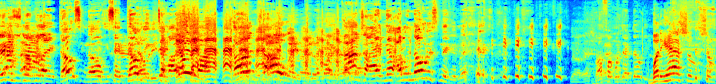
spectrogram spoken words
niggas is gonna be like, Dosey. No, he said Doty. Talking about, talking about ganja. Ganja. I, never, I don't know this nigga, man. no, that's I fuck with that Doty. But he has some some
